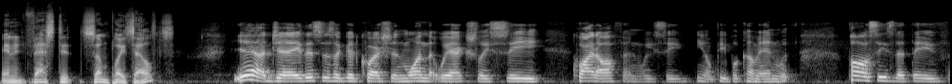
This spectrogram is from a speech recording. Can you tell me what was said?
and invest it someplace else? Yeah, Jay, this is a good question. One that we actually see quite often. We see, you know, people come in with policies that they've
